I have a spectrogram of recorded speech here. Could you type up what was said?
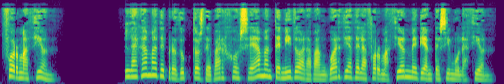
formación. La gama de productos de Barjo se ha mantenido a la vanguardia de la formación mediante simulación.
